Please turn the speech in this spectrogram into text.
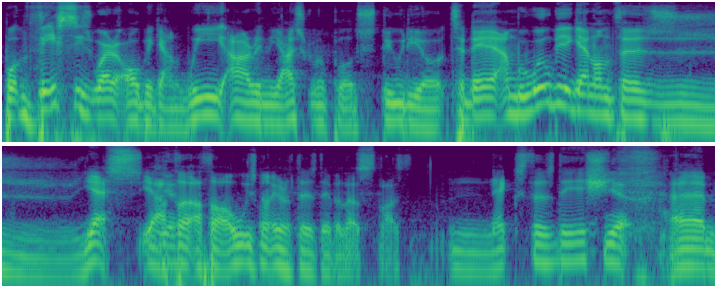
But this is where it all began. We are in the Ice Cream Upload studio today, and we will be again on Thursday. Yes, yeah, I thought I thought oh, he's not here on Thursday, but that's that's next Thursday-ish. Yeah. Um,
